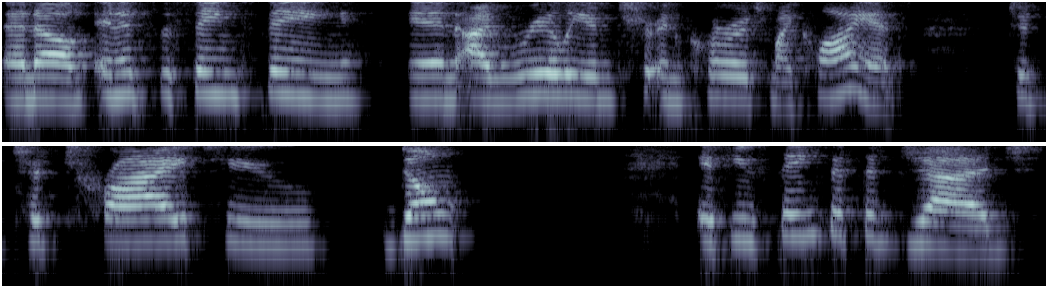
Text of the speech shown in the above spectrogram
And um and it's the same thing and i really encourage my clients to to try to don't if you think that the judge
